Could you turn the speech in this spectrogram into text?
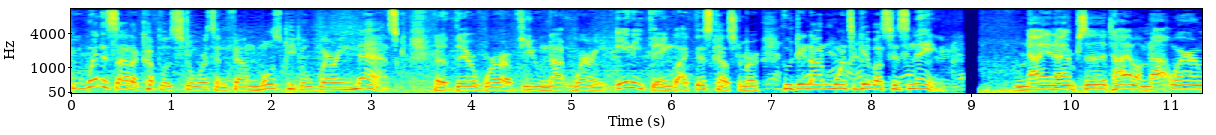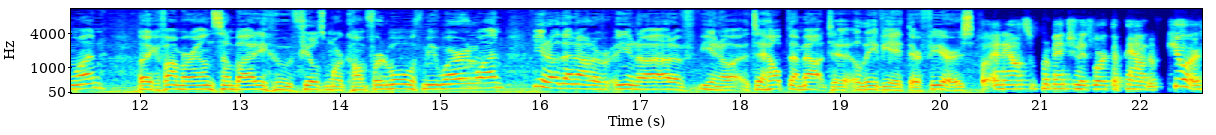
We went inside a couple of stores and found most people wearing masks. Uh, there were a few not wearing anything, like this customer who did not want to give us his name. 99% of the time, I'm not wearing one. Like if I'm around somebody who feels more comfortable with me wearing one, you know, then out of you know out of you know to help them out to alleviate their fears. An ounce of prevention is worth a pound of cure.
